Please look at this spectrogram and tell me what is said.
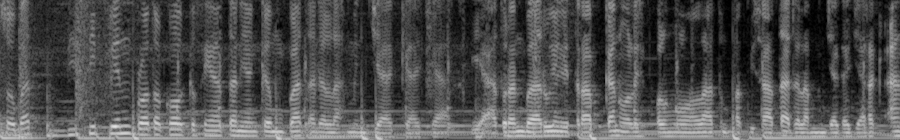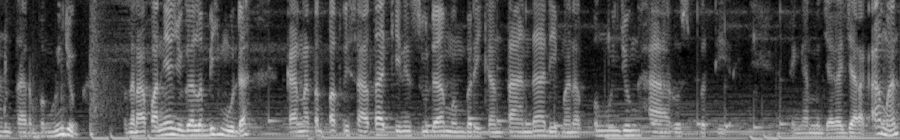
Sobat, disiplin protokol kesehatan yang keempat adalah menjaga jarak. Ya, aturan baru yang diterapkan oleh pengelola tempat wisata adalah menjaga jarak antar pengunjung. Penerapannya juga lebih mudah karena tempat wisata kini sudah memberikan tanda di mana pengunjung harus berdiri. Dengan menjaga jarak aman,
